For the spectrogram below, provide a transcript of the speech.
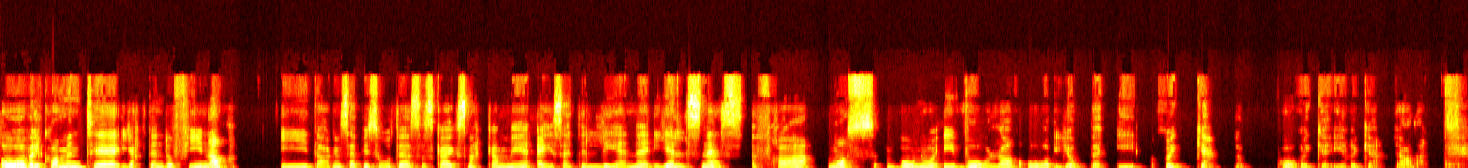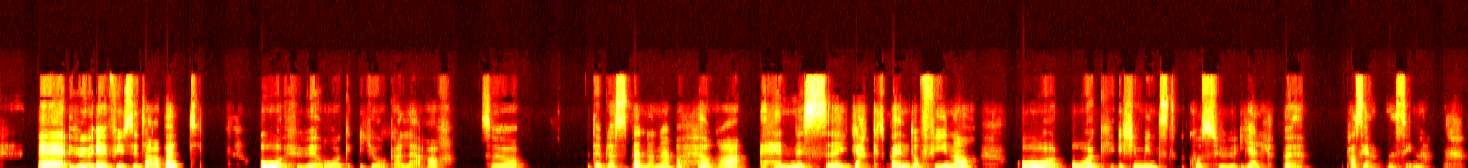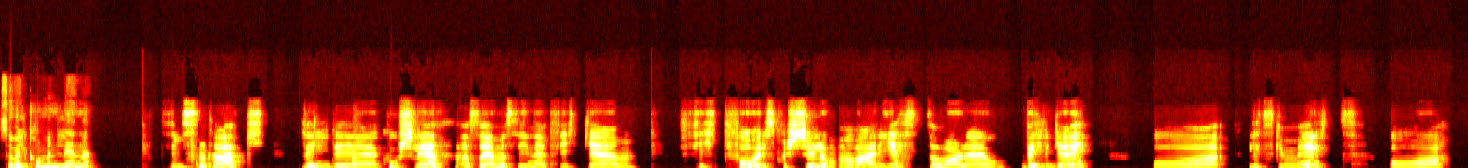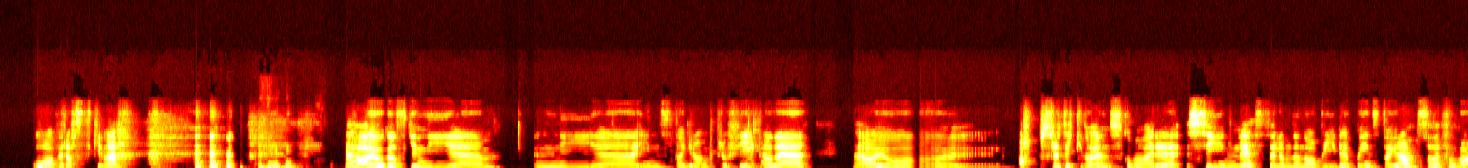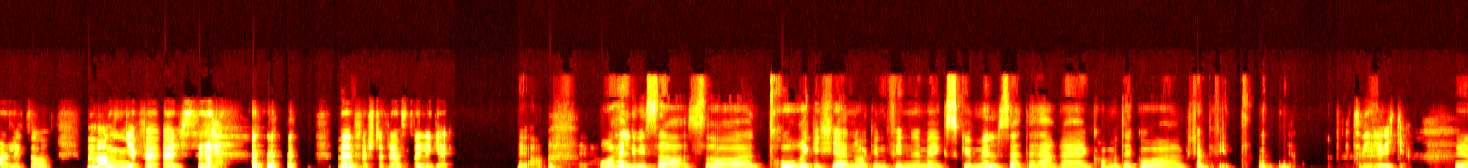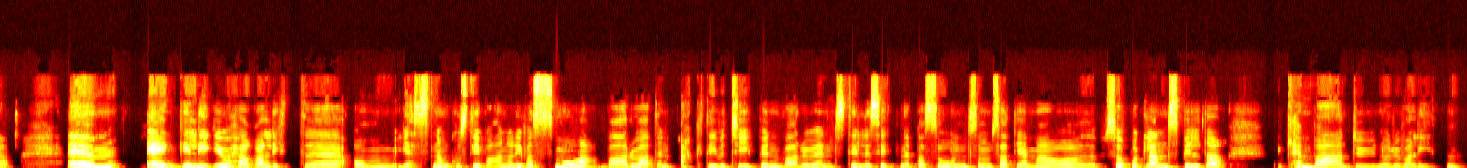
og velkommen til Jakt endorfiner. I dagens episode skal jeg snakke med ei som heter Lene Gjelsnes fra Moss. Bor nå i Våler og jobber i Rygge. På Rygge, i Rygge, ja da. Eh, hun er fysioterapeut, og hun er òg yogalærer. Så det blir spennende å høre hennes eh, jakt på endorfiner, og, og ikke minst hvordan hun hjelper pasientene sine. Så velkommen, Lene. Tusen takk. Veldig koselig. Altså, jeg må si når jeg fikk, eh, fikk forespørsel om å være gjest, så var det jo veldig gøy. Og litt skummelt. Og overraskende. jeg har jo ganske ny, eh, ny eh, Instagram-profil, og det jeg har jo absolutt ikke noe ønske om å være synlig, selv om det nå blir det på Instagram. Så derfor var det litt sånn mange følelser. Men først og fremst veldig gøy. Ja, og heldigvis så, så, tror jeg ikke noen finner meg skummel, så dette her eh, kommer til å gå kjempefint. ja, tviler ikke. Ja. Um, jeg liker jo å høre litt eh, om gjestene, om hvordan de var når de var små. Var du av den aktive typen? Var du en stillesittende person som satt hjemme og så på glansbilder? Hvem var du når du var liten?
